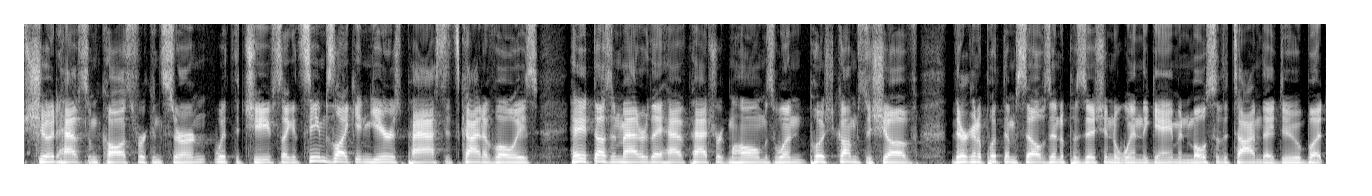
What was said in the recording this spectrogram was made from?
should have some cause for concern with the Chiefs? Like it seems like in years past, it's kind of always hey, it doesn't matter. They have Patrick Mahomes. When push comes to shove, they're going to put themselves in a position to win the game, and most of the time they do. But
